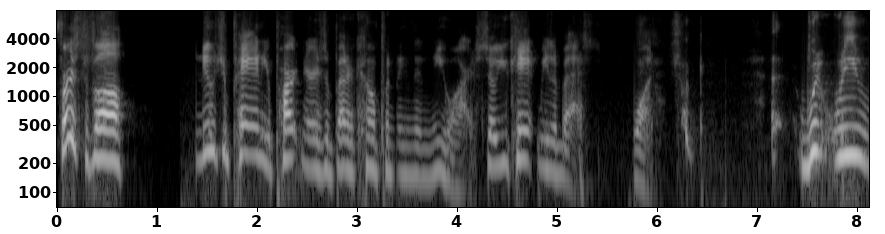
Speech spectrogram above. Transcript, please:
First of all, New Japan, your partner is a better company than you are, so you can't be the best. One. we, we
